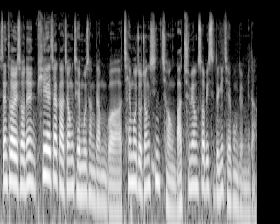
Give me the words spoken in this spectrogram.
센터에서는 피해자 가정 재무 상담과 채무 조정 신청, 맞춤형 서비스 등이 제공됩니다.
